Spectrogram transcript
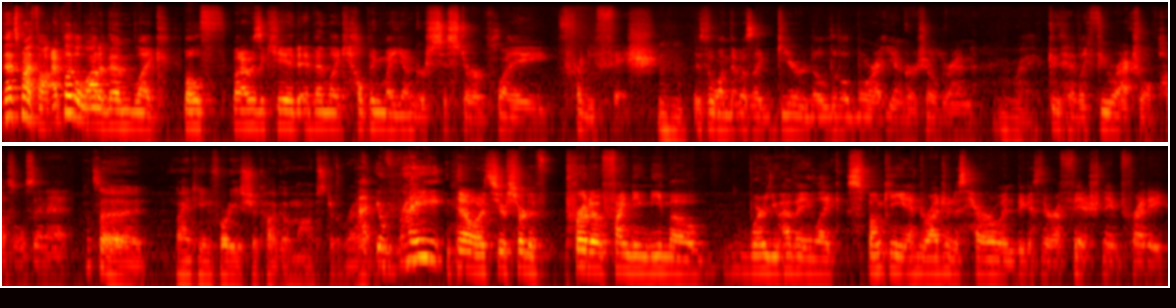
that's my thought. I played a lot of them, like both when I was a kid, and then like helping my younger sister play Freddi Fish Mhm. is the one that was like geared a little more at younger children. right. It had like fewer actual puzzles in it. That's a 1940s Chicago mobster, Uh, right? you're right. No, it's your sort of proto Finding Nemo, where you have a like spunky androgynous heroine because they're a fish named Freddy,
